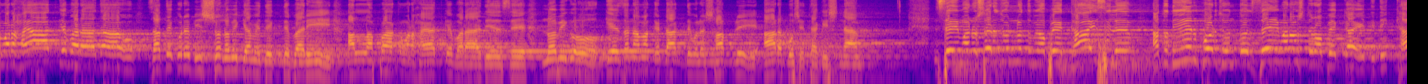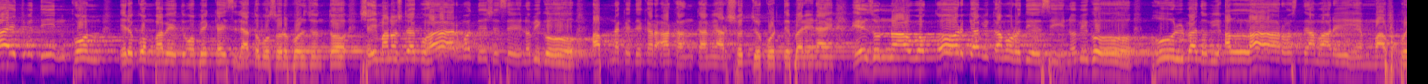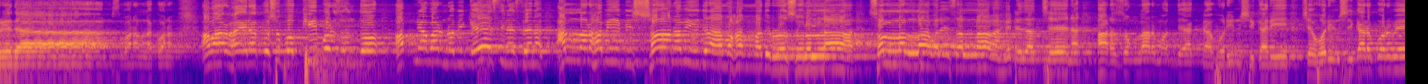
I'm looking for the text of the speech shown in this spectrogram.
আমার হায়াতকে বাড়া দাও, যাতে করে বিশ্ব নবীকে আমি দেখতে পারি। আল্লাহ পাক আমার হায়াতকে বাড়ায় দিয়েছে। নবী গো, কে যেন আমাকে ডাক দে বলে সাপরে আর বসে থাকিস না। যেই মানুষের জন্য তুমি অপেক্ষায় ছিলে, এতদিন পর্যন্ত যেই মানুষটার অপেক্ষায় তিদীক্ষায় তুমি দিন কোন এরকম ভাবে তুমি অপেক্ষায় ছিলে এত বছর পর্যন্ত। সেই মানুষটা গুহার মধ্যে এসেছে, নবী গো, আপনাকে দেখার আকাঙ্ক্ষা আমি আর সহ্য করতে পারি নাই। এই জন্য অবকরকে আমি কামড় দিয়েছি। নবী গো, ভুল বাদবি আল্লাহর হস্তে আমারে মাফ করে দেন। সুবহানাল্লাহ, কোন আমার ভাইরা পশু পক্ষী পর্যন্ত পরিচিত আপনি আবার নবীকে চিনেছেন? আল্লাহর হাবিব, বিশ্ব নবী জনা মোহাম্মদুর রসুল্লাহ সাল্লাহ সাল্লাম হেঁটে যাচ্ছেন। আর জংলার মধ্যে একটা হরিণ শিকারী, সে হরিণ শিকার করবে,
